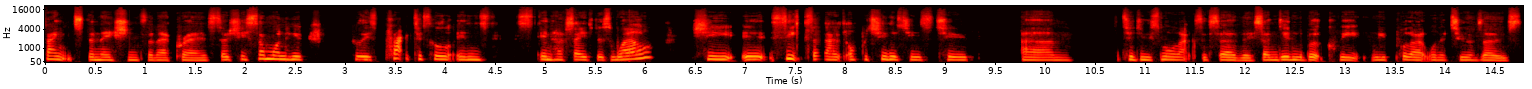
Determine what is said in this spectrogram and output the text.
thanked the nation for their prayers. So she's someone who who is practical in in her faith as well. She uh, seeks out opportunities to um, to do small acts of service, and in the book we we pull out one or two of those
